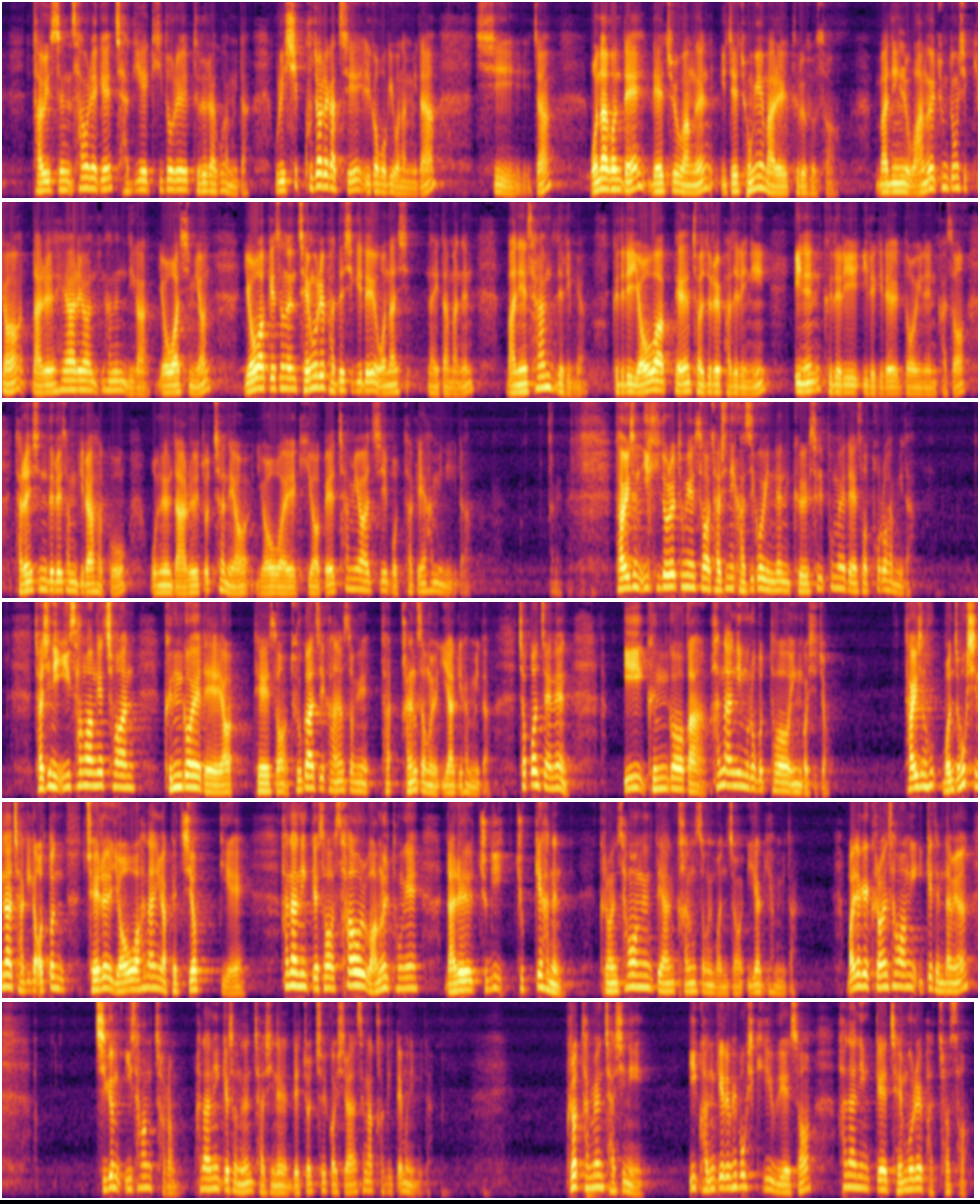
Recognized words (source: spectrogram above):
다윗은 사울에게 자기의 기도를 들으라고 합니다. 우리 19절에 같이 읽어보기 원합니다. 시작. 원하건대 내 주 왕은 이제 종의 말을 들으소서. 만일 왕을 충동시켜 나를 해하려 하는 네가 여호와시면 여호와께서는 재물을 받으시기를 원하시나이다마는 만일 사람들이면 그들이 여호와 앞에 저주를 받으리니 이는 그들이 이르기를 너희는 가서 다른 신들을 섬기라 하고 오늘 나를 쫓아내어 여호와의 기업에 참여하지 못하게 함이니이다. 다윗은 이 기도를 통해서 자신이 가지고 있는 그 슬픔에 대해서 토로합니다. 자신이 이 상황에 처한 근거에 대해서 두 가지 가능성의 가능성을 이야기합니다. 첫 번째는 이 근거가 하나님으로부터인 것이죠. 다윗은 먼저 혹시나 자기가 어떤 죄를 여호와 하나님 앞에 지었기에 하나님께서 사울 왕을 통해 나를 죽이 죽게 하는 그런 상황에 대한 가능성을 먼저 이야기합니다. 만약에 그런 상황이 있게 된다면 지금 이 상황처럼 하나님께서는 자신을 내쫓을 것이라 생각하기 때문입니다. 그렇다면 자신이 이 관계를 회복시키기 위해서 하나님께 재물을 바쳐서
